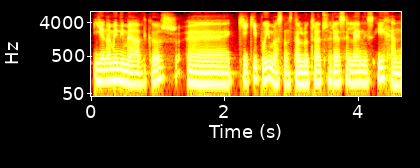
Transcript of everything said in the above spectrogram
Για να μην είμαι άδικος, ε, και εκεί που ήμασταν στα λουτρά της Ωραία Ελένη είχαν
